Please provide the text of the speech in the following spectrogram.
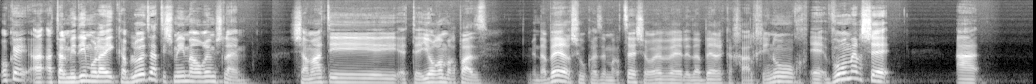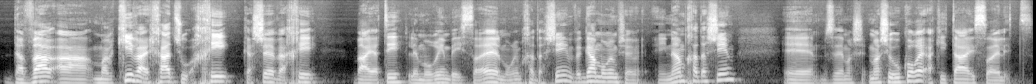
אוקיי, התלמידים אולי יקבלו את זה, תשמעי מההורים שלהם. שמעתי את יורם הרפז, מדבר, שהוא כזה מרצה שאוהב אה, לדבר ככה על חינוך, אה, והוא אומר שהדבר, המרכיב האחד שהוא הכי קשה והכי בעייתי למורים בישראל, מורים חדשים, וגם מורים שאינם חדשים, אה, זה מה, שהוא קורא הכיתה הישראלית.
